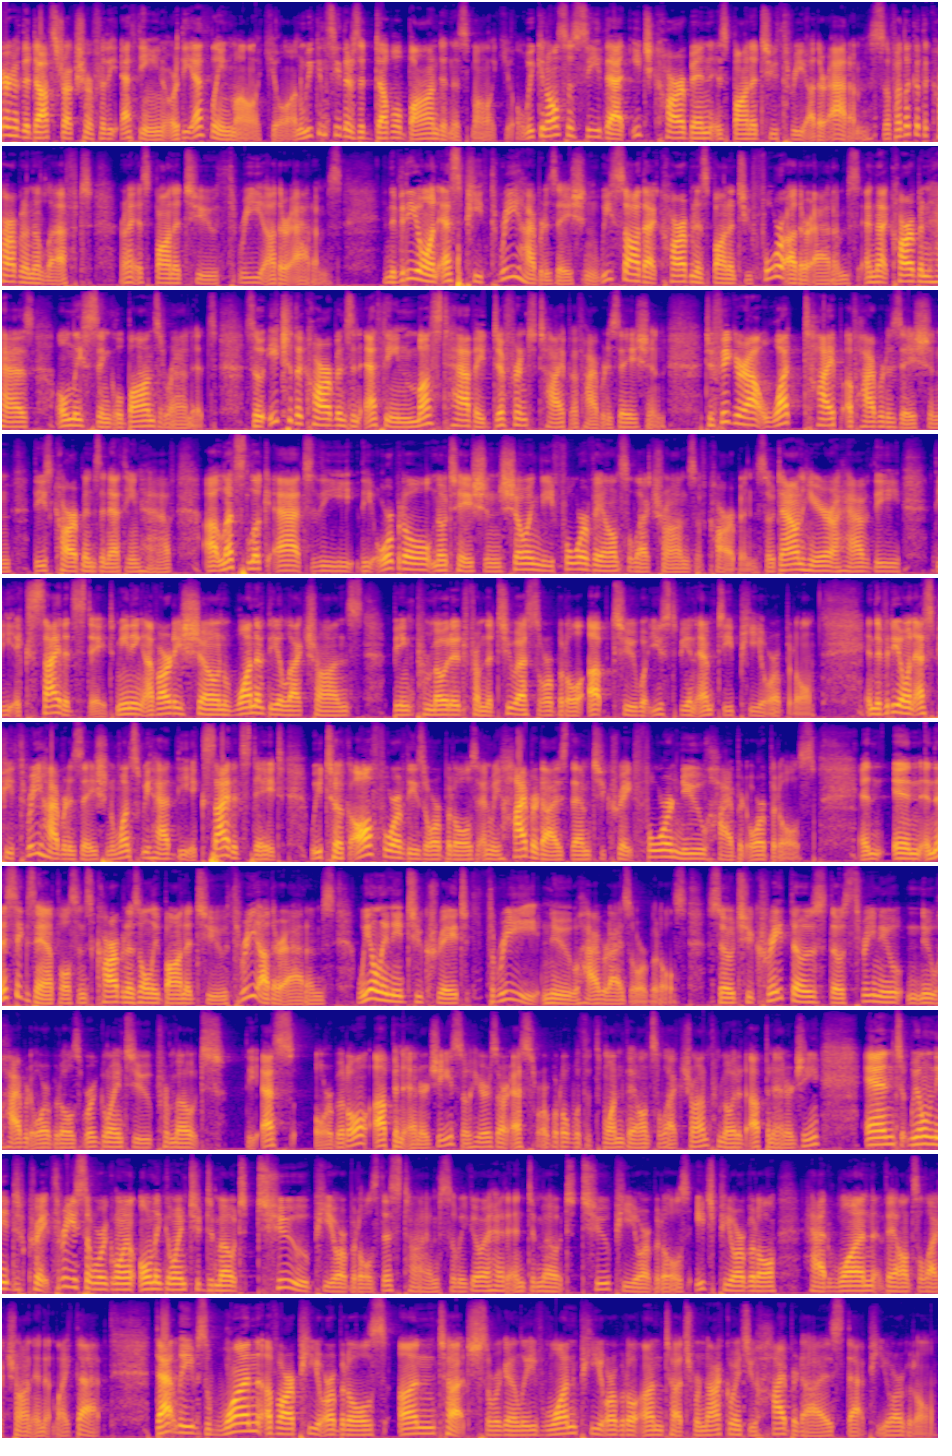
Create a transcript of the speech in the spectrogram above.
Here I have the dot structure for the ethene or the ethylene molecule, and we can see there's a double bond in this molecule. We can also see that each carbon is bonded to three other atoms. So if I look at the carbon on the left, right, it's bonded to three other atoms. In the video on sp3 hybridization, we saw that carbon is bonded to four other atoms and that carbon has only single bonds around it. So each of the carbons in ethene must have a different type of hybridization. To figure out what type of hybridization these carbons in ethene have, uh, let's look at the, the orbital notation showing the four valence electrons of carbon. So down here I have the, the excited state, meaning I've already shown one of the electrons being promoted from the 2s orbital up to what used to be an empty p orbital. In the video on sp3 hybridization, once we had the excited state, we took all four of these orbitals and we hybridized them to create four new hybrid orbitals. And in, in this example, since carbon is only bonded to three other atoms, we only need to create three new hybridized orbitals. So to create those, those three new, new hybrid orbitals, we're going to promote the s orbital up in energy. So here's our s orbital with its one valence electron promoted up in energy. And we only need to create three, so we're going, only going to demote two p orbitals this time. So we go ahead and demote two p orbitals. Each p orbital had one valence electron in it like that. That leaves one of our p orbitals untouched. So we're going to leave one p orbital untouched. We're not going to hybridize that p orbital.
